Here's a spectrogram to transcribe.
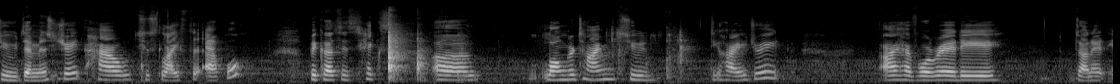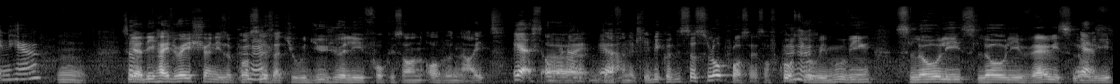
to demonstrate how to slice the apple because it takes a longer time to dehydrate. I have already done it in here. So- yeah, dehydration is a process that you would usually focus on overnight. Yes, Uh, overnight, yeah. Definitely, because it's a slow process. Of course, you're removing slowly, slowly, very slowly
